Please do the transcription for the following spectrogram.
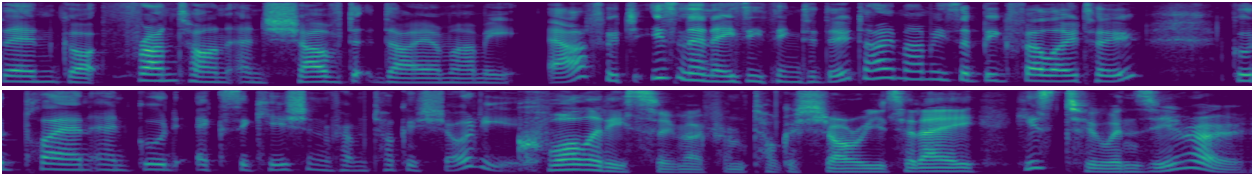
then got front on and shoved Daiamami out, which isn't an easy thing to do. Daiamami's a big fellow too. Good plan and good execution from Tokushoryu. Quality sumo from Tokushoryu today. He's 2 and 0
